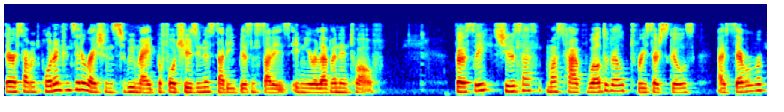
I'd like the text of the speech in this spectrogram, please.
There are some important considerations to be made before choosing to study business studies in Year 11 and 12. Firstly, students have, must have well-developed research skills as several re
